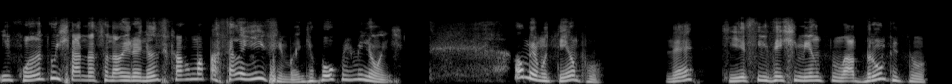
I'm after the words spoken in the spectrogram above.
enquanto o Estado Nacional Iraniano ficava uma parcela ínfima, de poucos milhões. Ao mesmo tempo, né, que esse investimento abrupto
